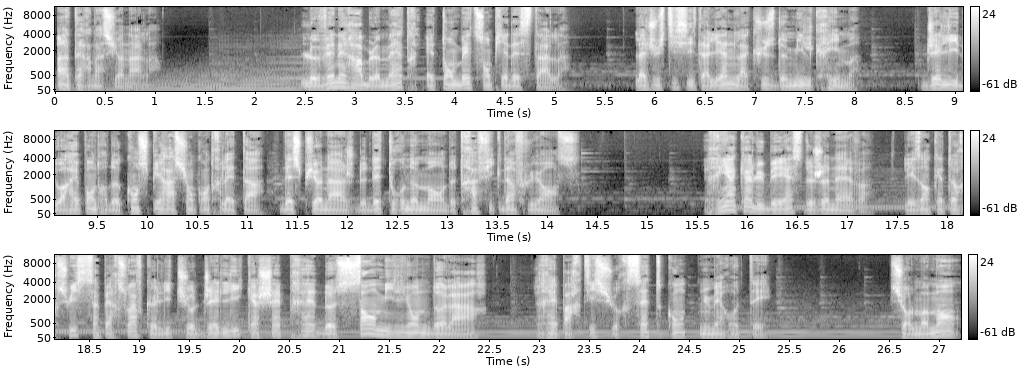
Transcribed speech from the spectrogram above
international. Le vénérable maître est tombé de son piédestal. La justice italienne l'accuse de mille crimes. Jelly doit répondre de conspiration contre l'État, d'espionnage, de détournement, de trafic d'influence. Rien qu'à l'UBS de Genève, les enquêteurs suisses s'aperçoivent que Licio Gelli cachait près de 100 millions de dollars répartis sur sept comptes numérotés. Sur le moment,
